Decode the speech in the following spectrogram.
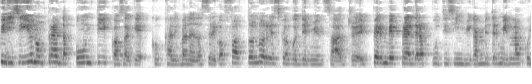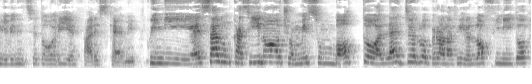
Quindi se io non prendo appunti, cosa che con Caliban e la serie che ho fatto, non riesco a godermi un saggio. E per me prendere appunti significa mettermi là con gli evidenziatori e fare schemi. Quindi è stato un casino, ci ho messo un botto a leggerlo, però alla fine l'ho finito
